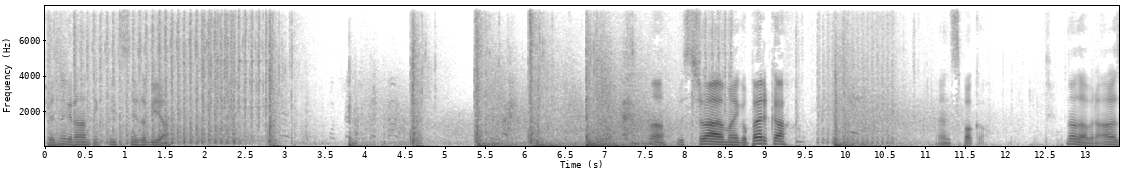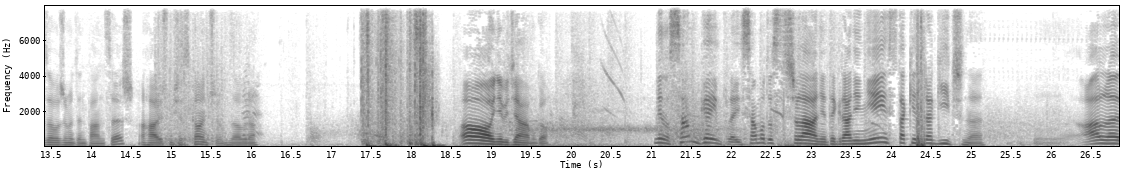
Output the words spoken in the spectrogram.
Świetny granatnik, nic nie zabija. No, wystrzelałem mojego perka. Więc spoko. No dobra, ale założymy ten pancerz. Aha, już mi się skończył, dobra. Oj, nie widziałem go. Nie no, sam gameplay, samo to strzelanie, te granie nie jest takie tragiczne. Ale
